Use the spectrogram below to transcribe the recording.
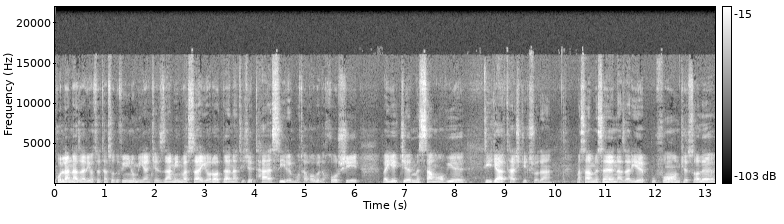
کلا نظریات تصادفی اینو میگن که زمین و سیارات در نتیجه تاثیر متقابل خورشید و یک جرم سماوی دیگر تشکیل شدن. مثلا مثل نظریه بوفون که سال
